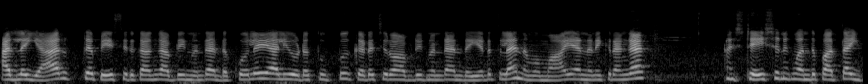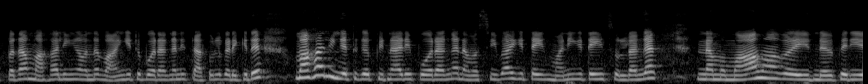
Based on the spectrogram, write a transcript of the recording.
அதில் யார்கிட்ட பேசியிருக்காங்க அப்படின்னு வந்து அந்த கொலையாளியோட துப்பு கிடச்சிரும் அப்படின்னு வந்து அந்த இடத்துல நம்ம மாயா நினைக்கிறாங்க. ஸ்டேஷனுக்கு வந்து பார்த்தா இப்போ தான் மகாலிங்கம் வந்து வாங்கிட்டு போகிறாங்கன்னு தகவல் கிடைக்கிது. மகாலிங்கத்துக்கு பின்னாடி போகிறாங்க நம்ம சிவாகிட்டையும் மணிகிட்டையும் சொல்கிறாங்க நம்ம மாமாவை இந்த பெரிய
